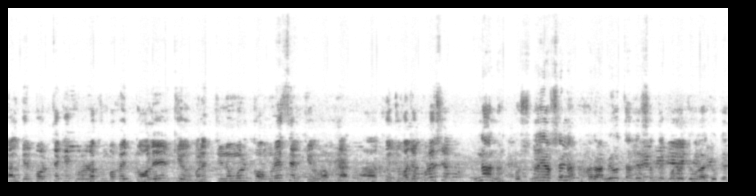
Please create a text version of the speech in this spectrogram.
কালকের পর থেকে কোনো রকম ভাবে দলের কেউ মানে তৃণমূল কংগ্রেসের কেউ আপনার কেউ যোগাযোগ করেছে? না না, প্রশ্নই আসে না, আর আমিও তাদের সাথে কোনো যোগাযোগে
